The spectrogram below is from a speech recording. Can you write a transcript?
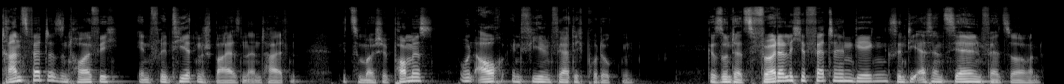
Transfette sind häufig in frittierten Speisen enthalten, wie zum Beispiel Pommes und auch in vielen Fertigprodukten. Gesundheitsförderliche Fette hingegen sind die essentiellen Fettsäuren,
